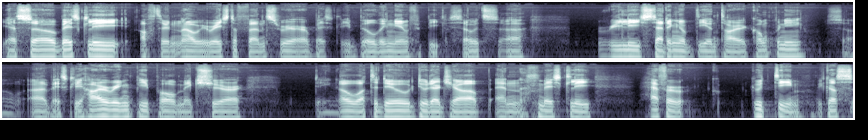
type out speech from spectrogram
Yeah, so basically, after now we raised the funds, we are basically building the MVP. So it's uh, really setting up the entire company. So uh, basically, hiring people, make sure they know what to do, do their job, and basically have a good team. Because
